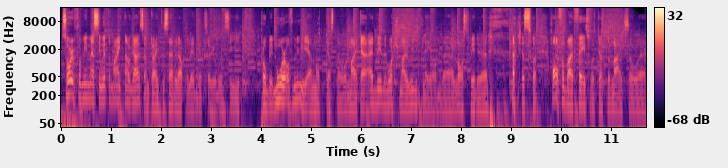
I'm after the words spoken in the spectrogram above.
Sorry for me messing with the mic now, guys. I'm trying to set it up a little bit so you will see probably more of me and not just the whole mic. I, I did watch my replay on the last video and I just saw half of my face was just the mic. So uh,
